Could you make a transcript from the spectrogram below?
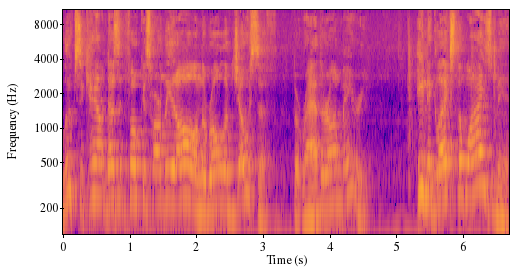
Luke's account doesn't focus hardly at all on the role of Joseph, but rather on Mary. He neglects the wise men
